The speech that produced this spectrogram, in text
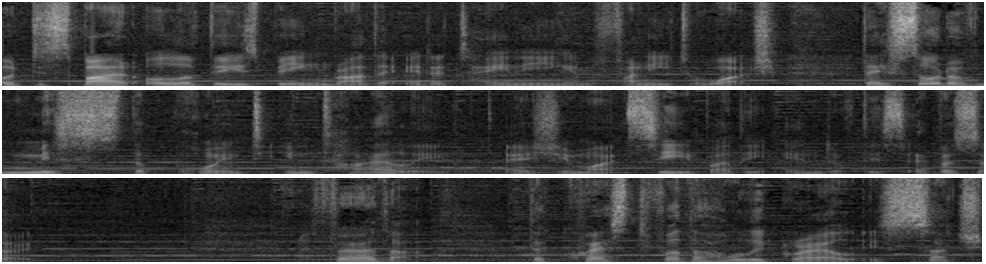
For despite all of these being rather entertaining and funny to watch, they sort of miss the point entirely, as you might see by the end of this episode. Further, the quest for the Holy Grail is such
